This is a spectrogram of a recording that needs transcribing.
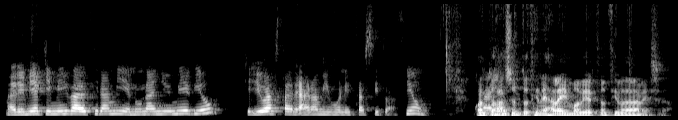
madre mía, ¿quién me iba a decir a mí en un año y medio que yo iba a estar ahora mismo en esta situación? ¿Cuántos asuntos tienes ahora mismo abiertos encima de la mesa?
